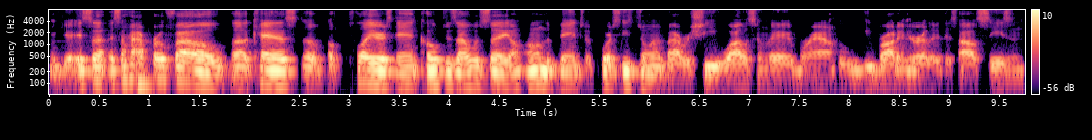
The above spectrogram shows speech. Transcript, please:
Yeah, it's a it's a high profile uh, cast of, of players and coaches. I would say on, on, the bench, of course, he's joined by Rasheed Wallace and Larry Brown, who he brought in earlier this off season.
